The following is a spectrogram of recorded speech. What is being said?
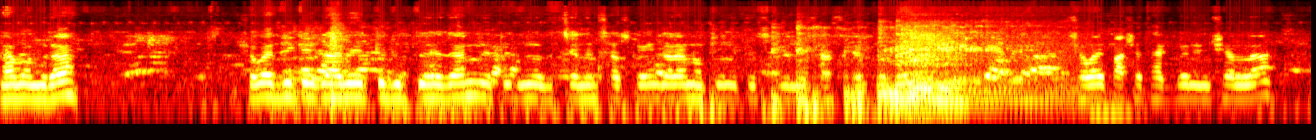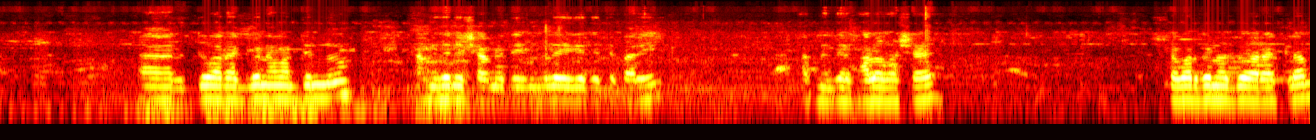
হ্যাঁ বন্ধুরা, সবাই দিকে লাইভে একটু যুক্ত হয়ে যান, একটু চ্যানেল সাবস্ক্রাইব যারা নতুন, একটু চ্যানেল সাবস্ক্রাইব করবেন। সবাই পাশে থাকবেন ইনশাল্লাহ আর দোয়া রাখবেন আমার জন্য, আমাদের এই সামনে দিনগুলো এগিয়ে যেতে পারি আপনাদের ভালোবাসায়। সবার জন্য দোয়া রাখলাম।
